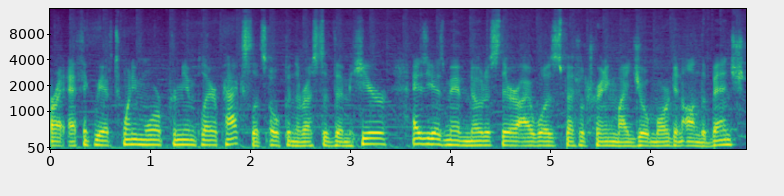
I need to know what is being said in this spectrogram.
Alright, I think we have 20 more premium player packs. Let's open the rest of them here. As you guys may have noticed there, I was special training my Joe Morgan on the bench,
